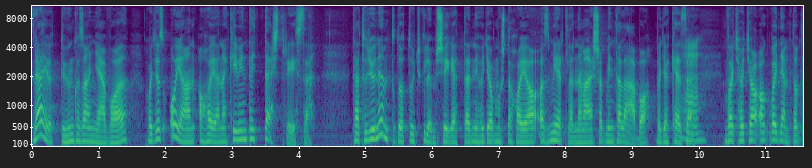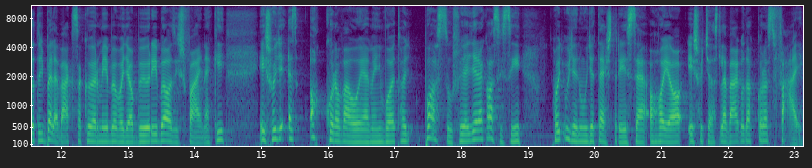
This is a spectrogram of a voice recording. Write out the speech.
rájöttünk az anyjával, hogy az olyan a haja neki, mint egy testrésze. Tehát, hogy ő nem tudott úgy különbséget tenni, hogy a, most a haja az miért lenne másabb, mint a lába, vagy a keze. Mm vagy, hogyha, vagy nem tudom, tehát hogy belevágsz a körmébe, vagy a bőrébe, az is fáj neki. És hogy ez akkora wow élmény volt, hogy basszus, hogy a gyerek azt hiszi, hogy ugyanúgy a testrésze a haja, és hogyha azt levágod, akkor az fáj.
